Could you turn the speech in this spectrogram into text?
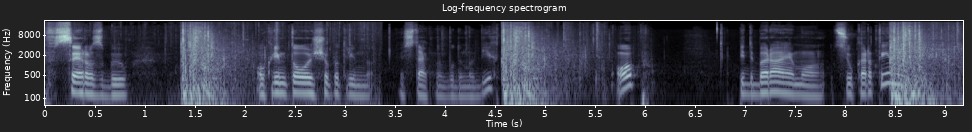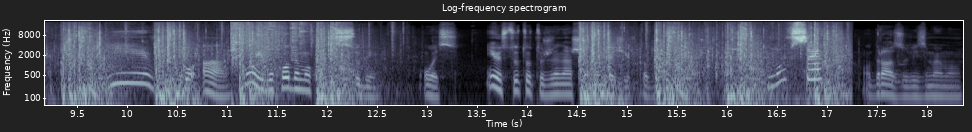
Все розбив. Окрім того, що потрібно. Ось так ми будемо бігти. Оп. Підбираємо цю картину. І. А, ну і виходимо кудись сюди. Ось. І ось тут, тут уже наша вантажівка буде. Ну, все. Одразу візьмемо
